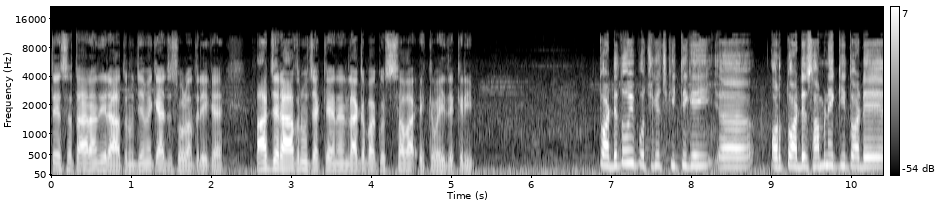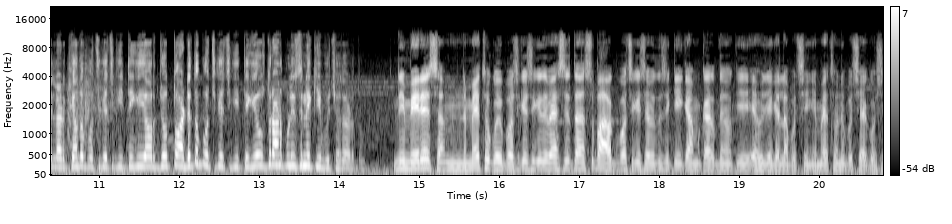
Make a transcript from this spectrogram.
ਤੇ 17 ਦੀ ਰਾਤ ਨੂੰ, ਜਿਵੇਂ ਕਿ ਅੱਜ 16 ਤਰੀਕ ਹੈ, ਅੱਜ ਰਾਤ ਨੂੰ ਚੱਕਿਆ ਇਹਨਾਂ ਨੇ ਲਗਭਗ ਕੋਈ ਸਵਾ 1 ਵਜੇ ਦੇ ਕਰੀਬ। ਤੁਹਾਡੇ ਤੋਂ ਵੀ ਪੁੱਛਗਿੱਛ ਕੀਤੀ ਗਈ ਔਰ ਤੁਹਾਡੇ ਸਾਹਮਣੇ ਕੀ ਤੁਹਾਡੇ ਲੜਕਿਆਂ ਤੋਂ ਪੁੱਛਗਿੱਛ ਕੀਤੀ ਗਈ, ਔਰ ਜੋ ਤੁਹਾਡੇ ਤੋਂ ਪੁੱਛਗਿੱਛ ਕੀਤੀ ਗਈ, ਉਸ ਦੌਰਾਨ ਪੁਲਿਸ ਨੇ ਕੀ ਪੁੱਛਿਆ ਤੁਹਾਡੇ ਤੋਂ? ਨਹੀਂ ਮੇਰੇ ਸਾਹਮ- ਮੈਥੋਂ ਕੋਈ ਪੁੱਛ ਕੇ ਸੀ ਕਿ ਵੈਸੇ ਤਾਂ ਸੁਭਾਵਕ ਪੁੱਛ ਕੇ ਸੀ ਵੀ ਤੁਸੀਂ ਕੀ ਕੰਮ ਕਰਦੇ ਹੋ ਕਿ ਇਹੋ ਜਿਹੀਆਂ ਗੱਲਾਂ ਪੁੱਛੀਆਂ? ਗਈਆਂ ਮੈਥੋਂ ਨਹੀਂ ਪੁੱਛਿਆ ਕੁਝ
